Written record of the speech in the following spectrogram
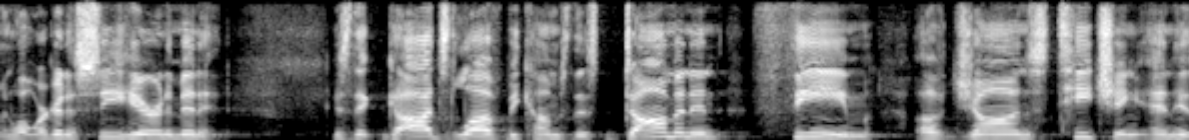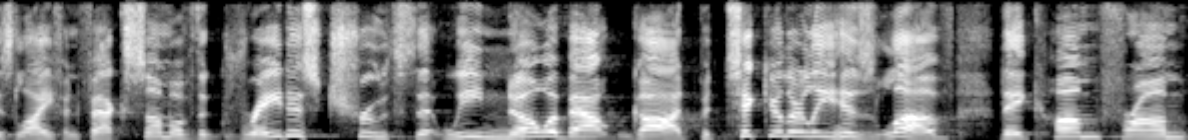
And what we're going to see here in a minute is that God's love becomes this dominant theme of John's teaching and his life. In fact, some of the greatest truths that we know about God, particularly his love, they come from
